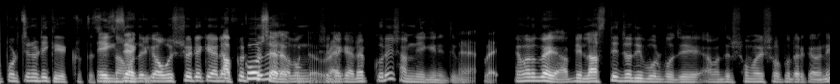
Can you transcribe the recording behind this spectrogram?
অপরচুনিটি ক্রিয়েট করতেছে। So আমাদেরকে অবশ্যই এটাকে অ্যাডাপ্ট করতে হবে এবং সেটাকে অ্যাডাপ্ট করে সামনে এগিয়ে নিতে হবে। হ্যাঁ, এমন ভাই আপনি লাস্টে যদি বলব যে আমাদের সময় স্বল্পতার কারণে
